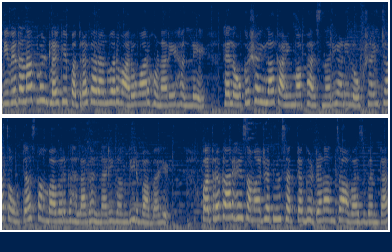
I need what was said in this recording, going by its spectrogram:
निवेदनात म्हटलंय की पत्रकारांवर वारंवार होणारे हल्ले हे लोकशाहीला काळिमा फासणारी आणि लोकशाहीच्या चौथ्या स्तंभावर घाला घालणारी गंभीर बाब आहे. पत्रकार हे समाजातील सत्य घटनांचा आवाज बनतात.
